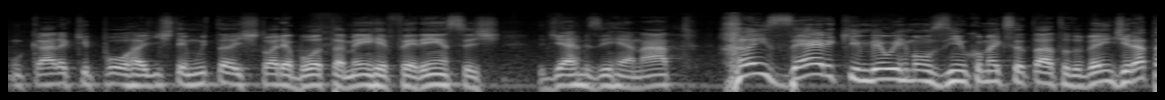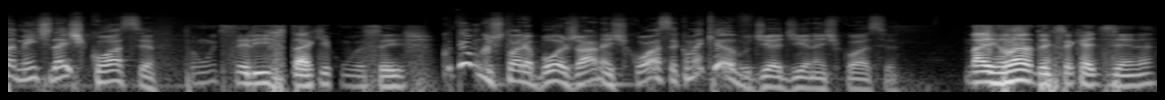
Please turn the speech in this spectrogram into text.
Um cara que, porra, a gente tem muita história boa também, referências de Hermes e Renato. Hans Eric, meu irmãozinho, como é que você tá? Tudo bem? Diretamente da Escócia. Tô muito feliz de estar aqui com vocês. Tem uma história boa já na Escócia? Como é que é o dia a dia na Escócia? Na Irlanda, que você quer dizer, né?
